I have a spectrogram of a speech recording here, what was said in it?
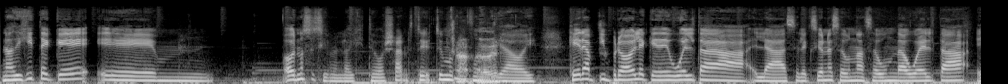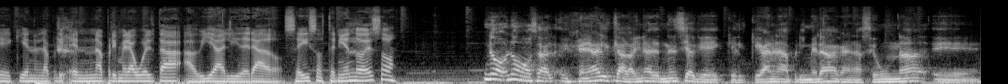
nos dijiste que. o no sé si me lo dijiste vos ya, estoy, estoy muy Ah, confundida hoy. Que era improbable que dé vuelta las elecciones en una segunda vuelta, quien en, la en una primera vuelta había liderado. ¿Seguís sosteniendo eso? No, no, o sea, en general, claro, hay una tendencia que, que el que gana la primera gana la segunda. eh,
